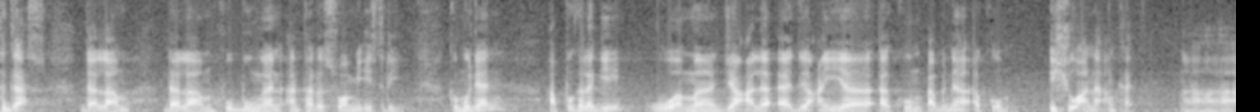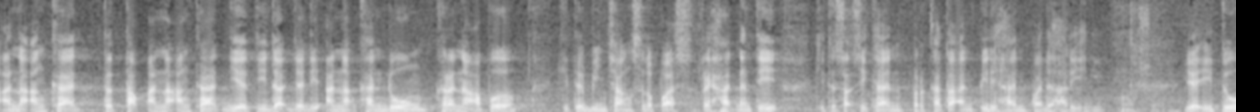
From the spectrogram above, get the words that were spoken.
tegas dalam dalam hubungan antara suami isteri. Kemudian apakah lagi? Wama ja'ala ad'iyaakum abnaakum. Isu anak angkat. Nah, anak angkat tetap anak angkat dia tidak jadi anak kandung kerana apa? Kita bincang selepas rehat nanti kita saksikan perkataan pilihan pada hari ini. Iaitu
